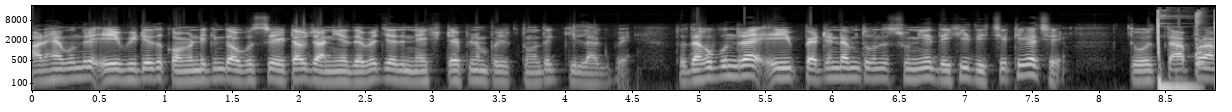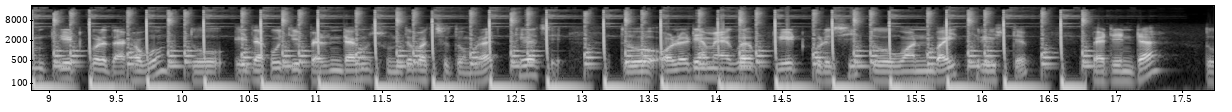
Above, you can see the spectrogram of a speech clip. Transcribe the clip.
আর হ্যাঁ বন্ধুরা, এই ভিডিওতে কমেন্টে কিন্তু অবশ্যই এটাও জানিয়ে দেবে যে নেক্সট এফিল্ম প্রজেক্ট তোমাদের কী লাগবে। তো দেখো বন্ধুরা, এই প্যাটার্নটা আমি তোমাদের শুনিয়ে দেখিয়ে দিচ্ছি, ঠিক আছে? তো তারপর আমি ক্রিয়েট করে দেখাবো। তো এই দেখো যে প্যাটার্নটা এখন শুনতে পাচ্ছ তোমরা, ঠিক আছে? তো অলরেডি আমি একবার ক্রিয়েট করেছি, তো ওয়ান বাই থ্রি স্টেপ প্যাটার্নটা তো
